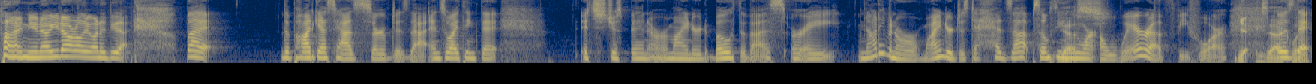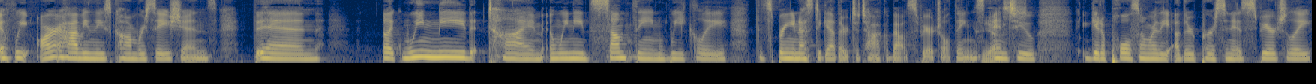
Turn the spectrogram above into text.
fun. You know, you don't really want to do that. But the podcast has served as that. And so I think that it's just been a reminder to both of us, or a not even a reminder, just a heads up, something we weren't aware of before. Yeah, It was that if we aren't having these conversations, then like we need time and we need something weekly that's bringing us together to talk about spiritual things and to get a pulse on where the other person is spiritually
